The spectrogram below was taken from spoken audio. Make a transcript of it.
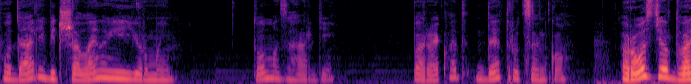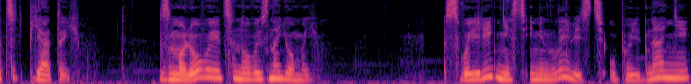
Подалі від шаленої юрми. Томас Гарді. Переклад Д. Труценко. Розділ 25. Змальовується новий знайомий. Своєрідність і мінливість у поєднанні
